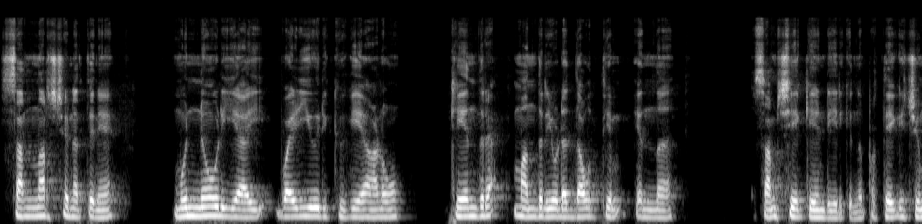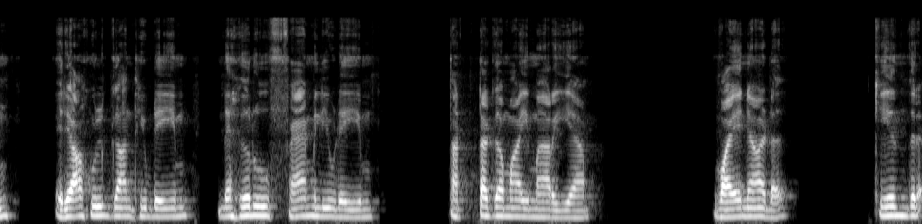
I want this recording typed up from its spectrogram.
സന്ദർശനത്തിന് മുന്നോടിയായി വഴിയൊരുക്കുകയാണോ കേന്ദ്ര മന്ത്രിയുടെ ദൗത്യം എന്ന് സംശയിക്കേണ്ടിയിരിക്കുന്നു. പ്രത്യേകിച്ചും രാഹുൽ ഗാന്ധിയുടെയും നെഹ്റു ഫാമിലിയുടെയും തട്ടകമായി മാറിയ വയനാട് കേന്ദ്ര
